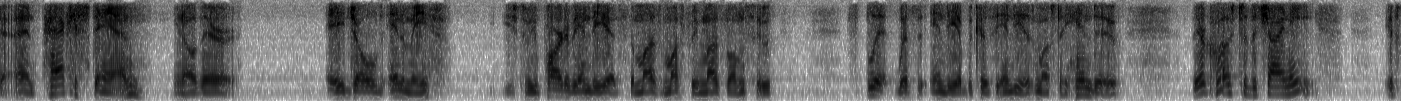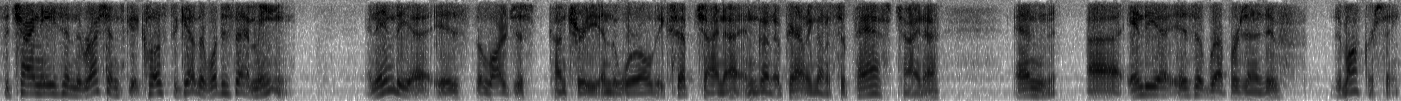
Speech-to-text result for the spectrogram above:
and Pakistan, you know, they're age-old enemies. Used to be part of India. It's the Mus- mostly Muslims who split with India because India is mostly Hindu. They're close to the Chinese. If the Chinese and the Russians get close together, what does that mean? And India is the largest country in the world, except China, and going apparently going to surpass China. And uh, India is a representative democracy,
